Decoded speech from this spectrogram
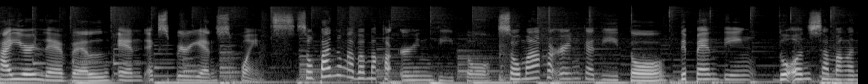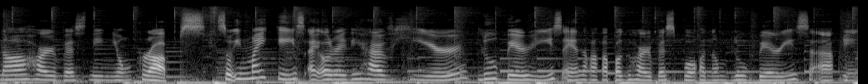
higher level and experience So, paano nga ba maka-earn dito? So, maka-earn ka dito depending doon sa mga na-harvest ninyong crops. So, in my case, I already have here blueberries. Ayan, nakakapag-harvest po ako ng blueberries sa aking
